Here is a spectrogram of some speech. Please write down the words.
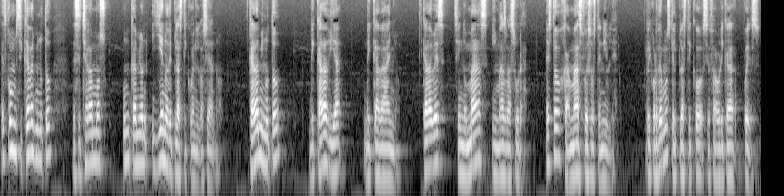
Es como si cada minuto desecháramos un camión lleno de plástico en el océano. Cada minuto, de cada día, de cada año, cada vez siendo más y más basura. Esto jamás fue sostenible. Recordemos que el plástico se fabrica, pues,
